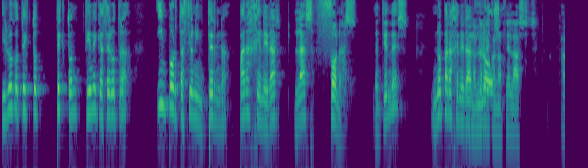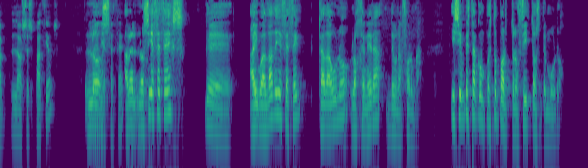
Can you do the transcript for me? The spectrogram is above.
y luego Tecton Tecton tiene que hacer otra importación interna para generar las zonas. ¿Me entiendes? No para generar ¿No los. reconoce las, los espacios? Los, a ver, los IFCs, eh, a igualdad de IFC, cada uno los genera de una forma. Y siempre está compuesto por trocitos de muro.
